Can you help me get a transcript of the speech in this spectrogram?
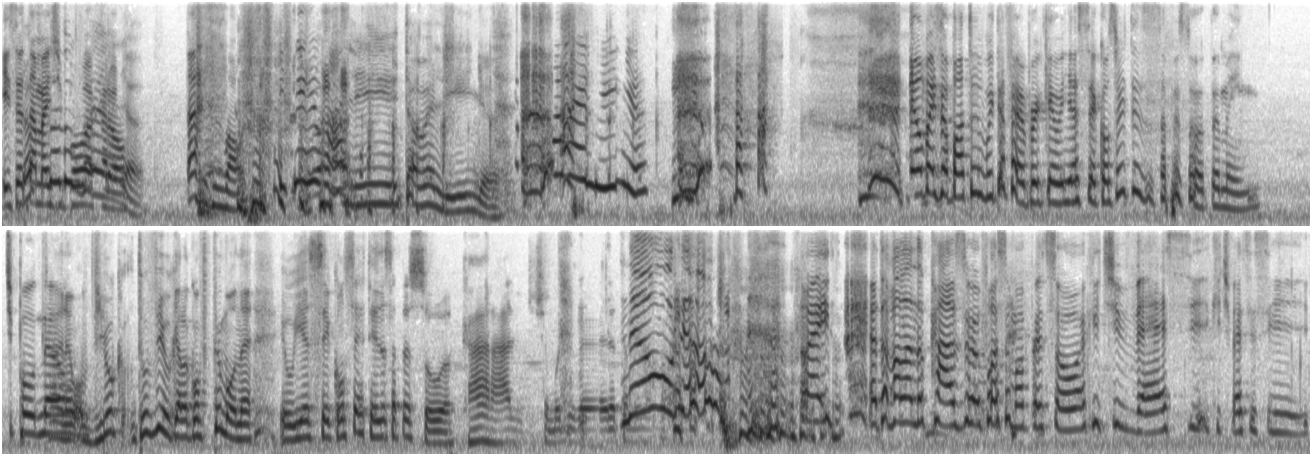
E você tá mais de boa, Carol? Velha. De volta. Ali, tá velhinha. Não, mas eu boto muita fé, porque eu ia ser com certeza essa pessoa também. Tipo, não. Caramba, viu, tu viu que ela confirmou, né? Eu ia ser com certeza essa pessoa. Caralho, te chamou de velha. também. Não, não! É isso. Eu tô falando caso eu fosse uma pessoa que tivesse, que tivesse esse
